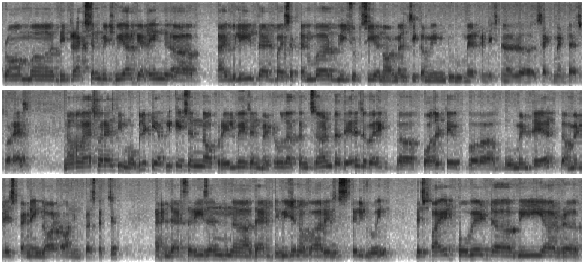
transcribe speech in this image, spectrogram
from the traction which we are getting, I believe that by September we should see a normalcy coming into room air conditioner uh, segment as far as. Now, as far as the mobility application of railways and metros are concerned, there is a very uh, positive uh, movement there. Government is spending a lot on infrastructure, and that's the reason uh, that division of R is still growing. Despite COVID, uh, we are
